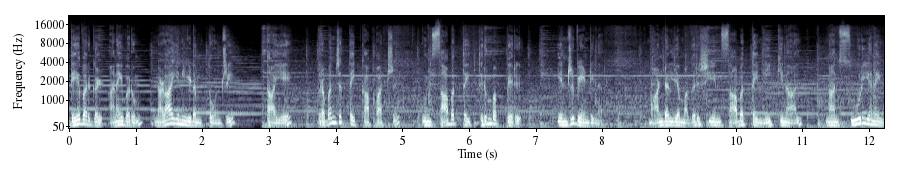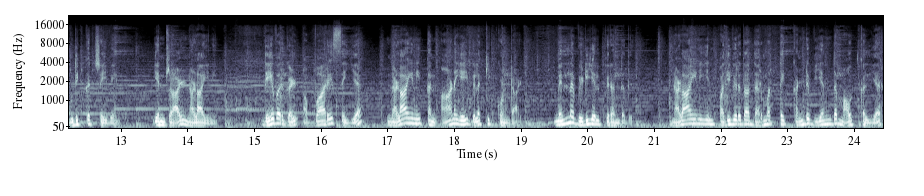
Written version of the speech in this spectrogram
தேவர்கள் அனைவரும் நளாயினியிடம் தோன்றி தாயே பிரபஞ்சத்தை காப்பாற்று உன் சாபத்தை திரும்பப் பெறு என்று வேண்டினர். மாண்டல்ய மகரிஷியின் சாபத்தை நீக்கினால் நான் சூரியனை உதிக்கச் செய்வேன் என்றாள் நளாயினி தேவர்கள் அவ்வாறே செய்ய நலாயினி தன் ஆணையை விலக்கிக் கொண்டாள். மெல்ல விடியல் பிறந்தது. நளாயினியின் பதிவிரதா தர்மத்தைக் கண்டு வியந்த மௌத்கல்யர்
